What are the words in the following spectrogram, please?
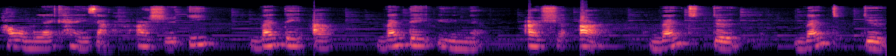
好，我们来看一下二十一 ，vingt un，vingt une，二十二，vingt deux，vingt deux，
